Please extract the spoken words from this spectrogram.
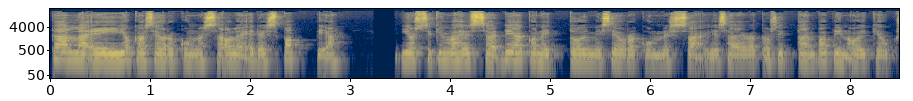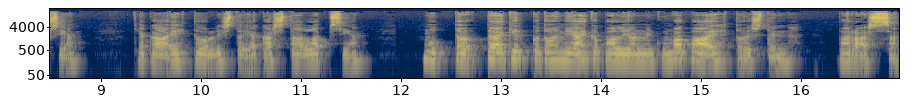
Täällä ei joka seurakunnassa ole edes pappia. Jossakin vaiheessa diakonit toimi seurakunnissa ja saivat osittain papin oikeuksia jakaa ehtoollista ja kastaa lapsia. Mutta tämä kirkko toimii aika paljon niin kuin vapaaehtoisten varassa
